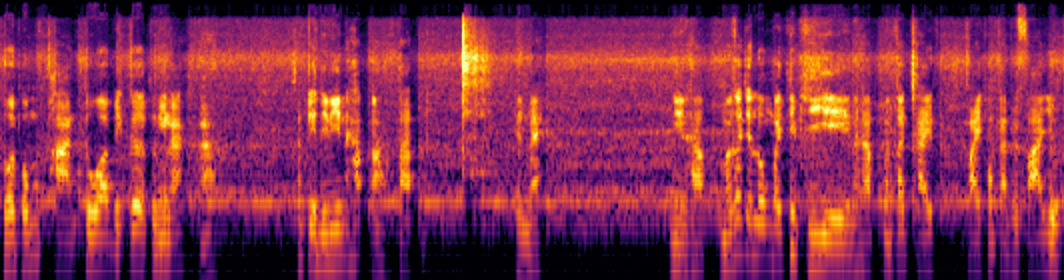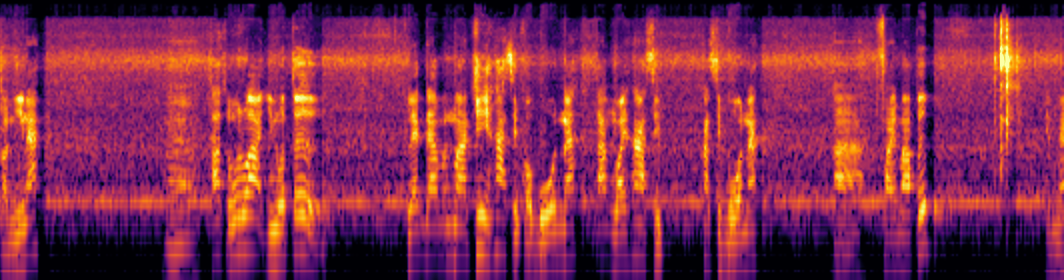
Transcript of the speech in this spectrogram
โดยผมผ่านตัวเบรกเกอร์ตัวนี้นะอ่าสังเกตดีๆนะครับอ่าตัดเห็นไหมนี่นะครับมันก็จะลงไปที่ PA นะครับ มันก็ใช้ไฟของการไฟฟ้าอยู่ตอนนี้นะอ่าถ้าสมมุติว่าอินเวอร์เตอร์แรงดันมันมาที่ 50 กว่าโวลต์นะ ตั้งไว้ 50 50โวลต์นะอ่าไฟมาปุ๊บ เห็นไหม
